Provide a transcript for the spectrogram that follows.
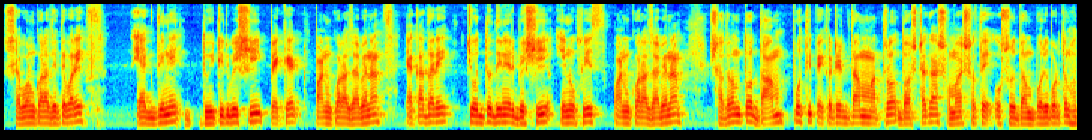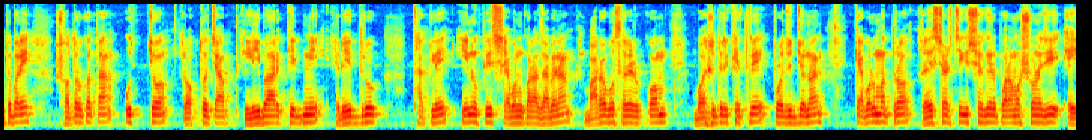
সেবন করা যেতে পারে। একদিনে দুইটির বেশি প্যাকেট পান করা যাবে না। একাধারে চোদ্দ দিনের বেশি ইনোফিস পান করা যাবে না। সাধারণত দাম প্রতি প্যাকেটের দাম মাত্র দশ টাকা। সময়ের সাথে ওষুধের দাম পরিবর্তন হতে পারে। সতর্কতা, উচ্চ রক্তচাপ, লিভার, কিডনি, হৃদরোগ থাকলে ইনোফিস সেবন করা যাবে না। বারো বছরের কম বয়সীদের ক্ষেত্রে প্রযোজ্য নয়। কেবলমাত্র রেজিস্টার চিকিৎসকের পরামর্শ অনুযায়ী এই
